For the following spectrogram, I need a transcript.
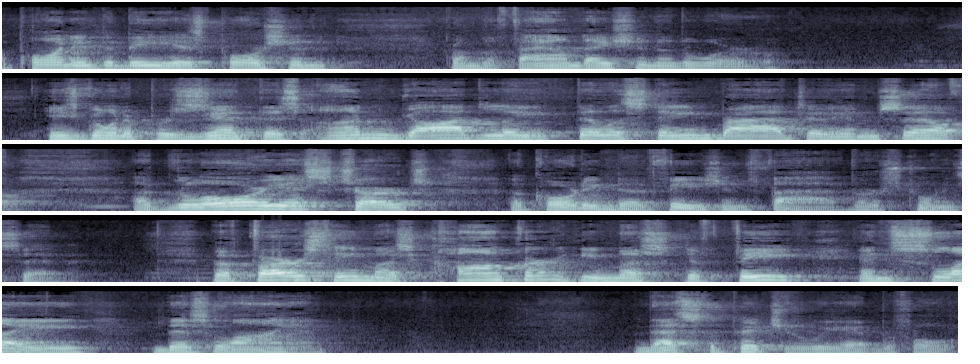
Appointed to be his portion from the foundation of the world. He's going to present this ungodly Philistine bride to himself, a glorious church, according to Ephesians 5, verse 27. But first, he must conquer, he must defeat and slay this lion. That's the picture we have before.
